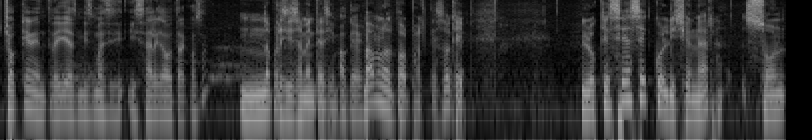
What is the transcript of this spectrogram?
choquen entre ellas mismas y- y salga otra cosa. No precisamente así. Ok. Vámonos por partes. Ok. Lo que se hace colisionar son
